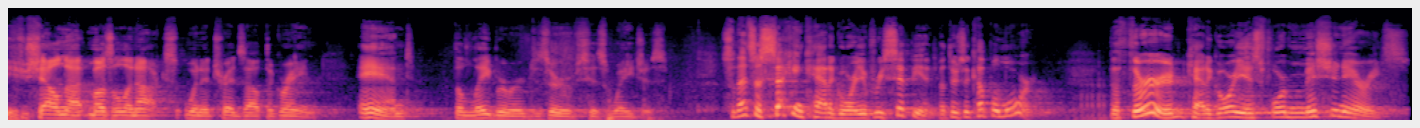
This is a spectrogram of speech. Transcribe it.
You shall not muzzle an ox when it treads out the grain, and the laborer deserves his wages. So that's a second category of recipient, but there's a couple more. The third category is for missionaries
